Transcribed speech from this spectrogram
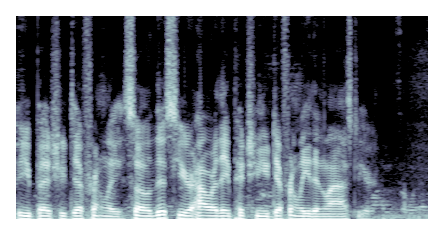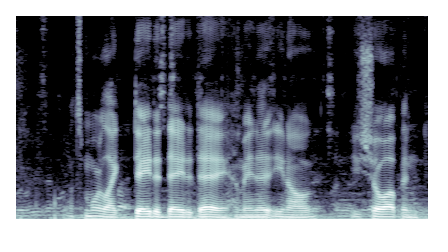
you pitch you differently. So this year, how are they pitching you differently than last year? It's more like day to day to day. I mean, it, you know, you show up and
